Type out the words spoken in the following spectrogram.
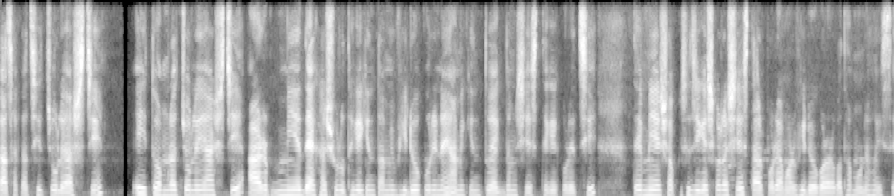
কাছাকাছি চলে আসছি। এই তো আমরা চলেই আসছি আর মেয়ে দেখা শুরু থেকে কিন্তু আমি ভিডিও করি নাই, আমি কিন্তু একদম শেষ থেকে করেছি। তো মেয়ের সব কিছু জিজ্ঞেস করা শেষ, তারপরে আমার ভিডিও করার কথা মনে হয়েছে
